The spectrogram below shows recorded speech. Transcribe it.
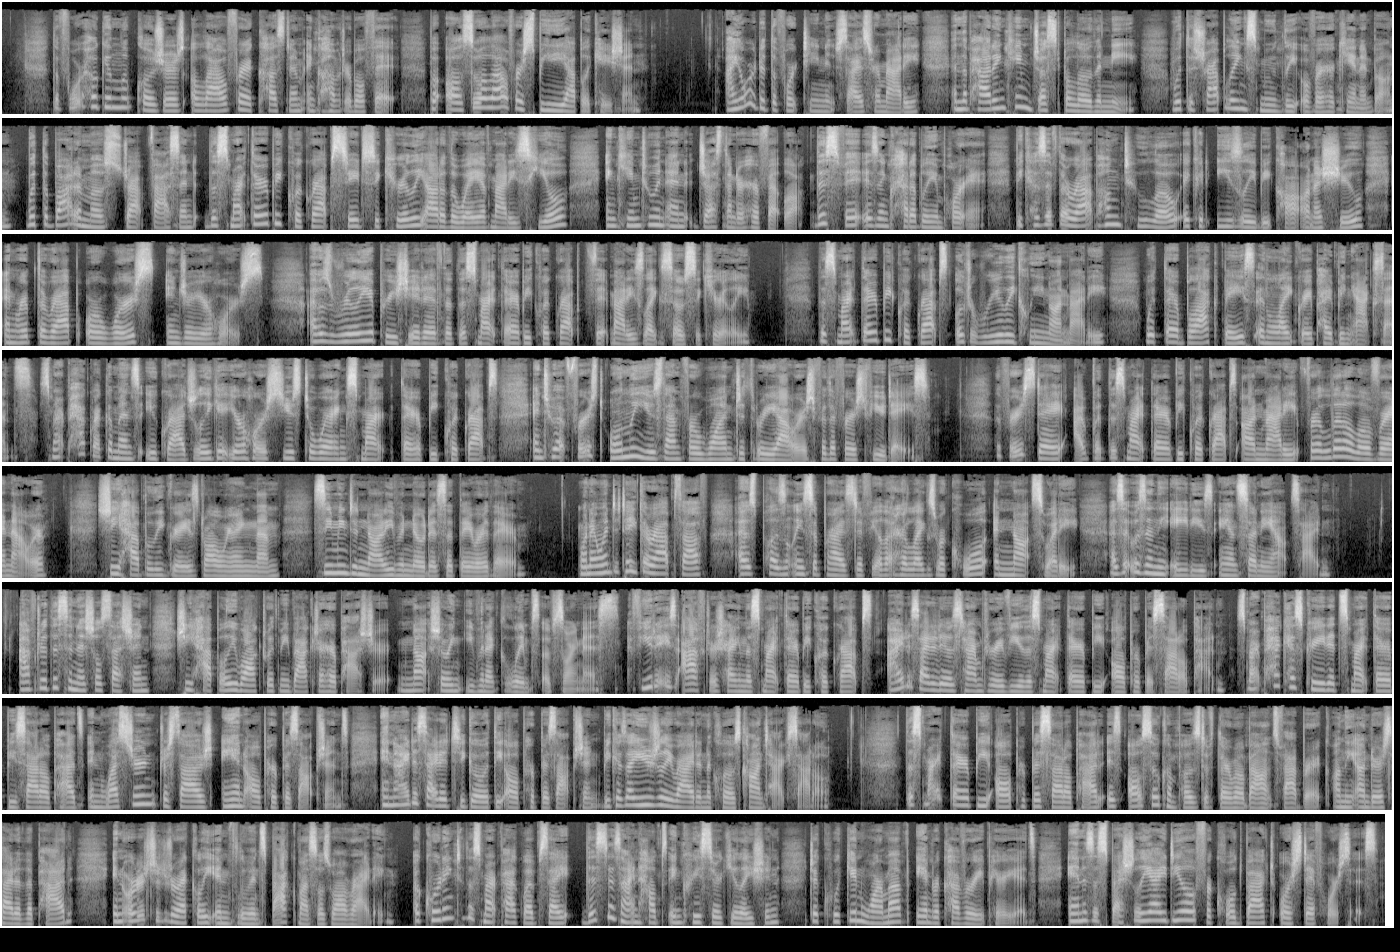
The four hook and loop closures allow for a custom and comfortable fit, but also allow for speedy application. I ordered the 14 inch size for Maddie, and the padding came just below the knee, with the strap laying smoothly over her cannon bone. With the bottommost strap fastened, the Smart Therapy Quick Wrap stayed securely out of the way of Maddie's heel and came to an end just under her fetlock. This fit is incredibly important because if the wrap hung too low, it could easily be caught on a shoe and rip the wrap or worse, injure your horse. I was really appreciative that the Smart Therapy Quick Wrap fit Maddie's legs so securely. The Smart Therapy Quick Wraps looked really clean on Maddie, with their black base and light gray piping accents. SmartPak recommends that you gradually get your horse used to wearing Smart Therapy Quick Wraps and to at first only use them for one to three hours for the first few days. The first day, I put the Smart Therapy Quick Wraps on Maddie for a little over an hour. She happily grazed while wearing them, seeming to not even notice that they were there. When I went to take the wraps off, I was pleasantly surprised to feel that her legs were cool and not sweaty, as it was in the 80s and sunny outside. After this initial session, she happily walked with me back to her pasture, not showing even a glimpse of soreness. A few days after trying the Smart Therapy Quick Wraps, I decided it was time to review the Smart Therapy All Purpose Saddle Pad. SmartPak has created Smart Therapy saddle pads in Western, dressage, and all purpose options, and I decided to go with the all purpose option because I usually ride in a close contact saddle. The Smart Therapy all purpose saddle pad is also composed of thermobalance fabric on the underside of the pad in order to directly influence back muscles while riding. According to the SmartPak website, this design helps increase circulation to quicken warm up and recovery periods and is especially ideal for cold backed or stiff horses.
